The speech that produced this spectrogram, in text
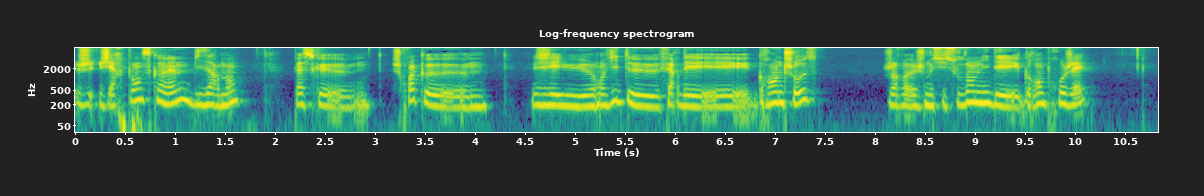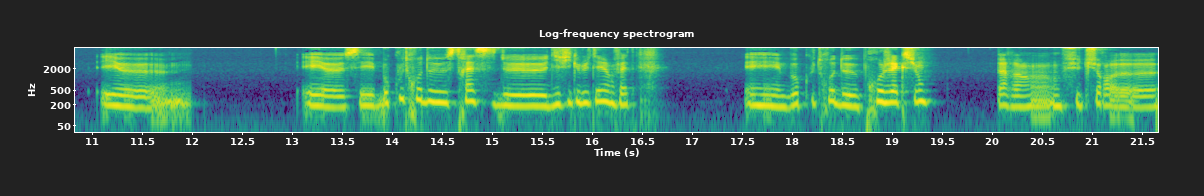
j'y repense quand même bizarrement parce que je crois que j'ai eu envie de faire des grandes choses. Genre, je me suis souvent mis des grands projets. Et, euh, et euh, c'est beaucoup trop de stress, de difficultés en fait. Et beaucoup trop de projections un futur euh,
